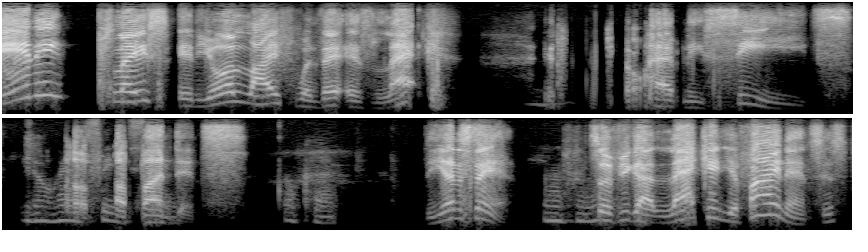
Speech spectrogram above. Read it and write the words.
Any place in your life where there is lack, you don't have any seeds You don't have of seeds. abundance. Okay. Do you understand? Mhm. So if you got lack in your finances,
